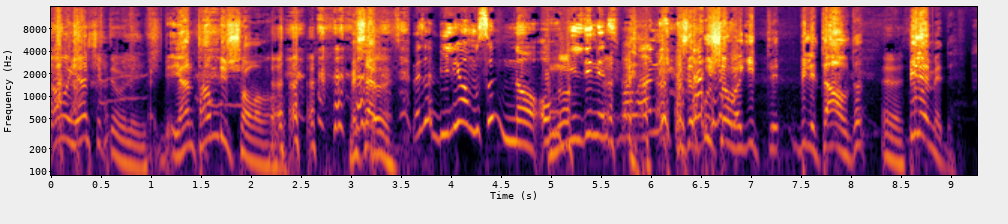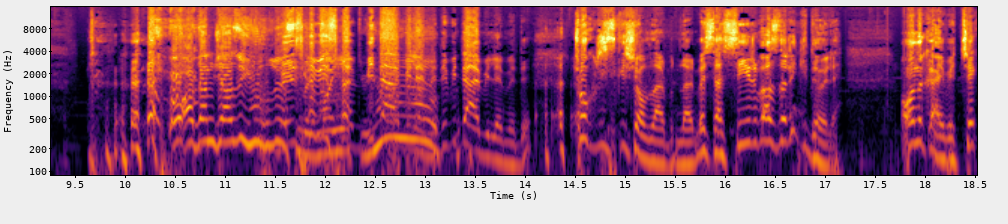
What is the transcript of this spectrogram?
Ama gerçekten öyleymiş. Yani tam bir şov ama bu. Mesela Mesela biliyor musun? No. Oh No. bildiniz falan diye. mesela bu şova gittin bileti aldın Evet. bilemedi. O adamcağızı yuhluyorsun böyle Mesela manyak gibi. bir daha bilemedi bir daha bilemedi. Çok riskli şovlar bunlar. Mesela sihirbazlarınki de öyle. Onu kaybedecek.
